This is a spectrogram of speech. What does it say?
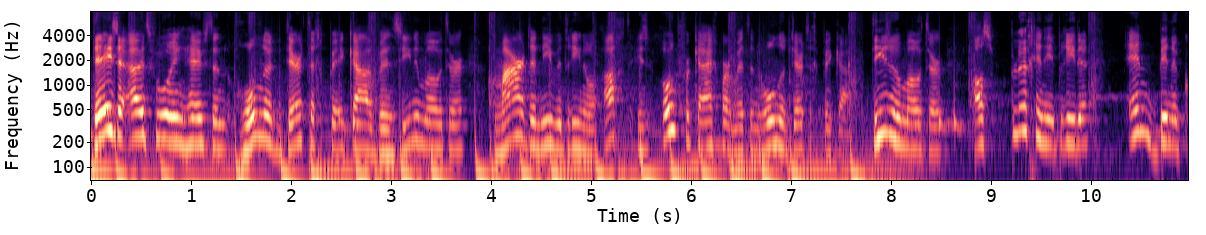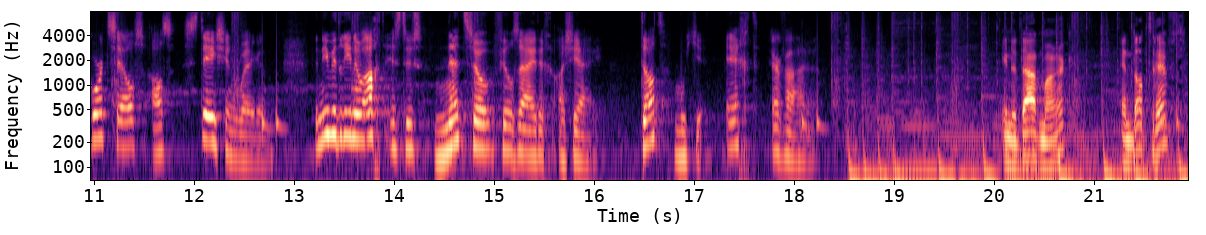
Deze uitvoering heeft een 130 pk benzinemotor, maar de nieuwe 308 is ook verkrijgbaar met een 130 pk dieselmotor als plug-in hybride en binnenkort zelfs als station wagon. De nieuwe 308 is dus net zo veelzijdig als jij. Dat moet je echt ervaren. Inderdaad Mark, en dat treft,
